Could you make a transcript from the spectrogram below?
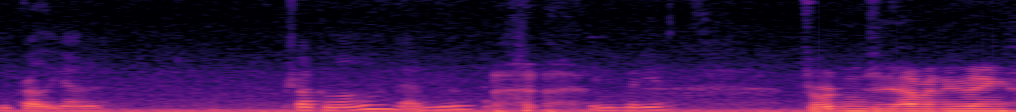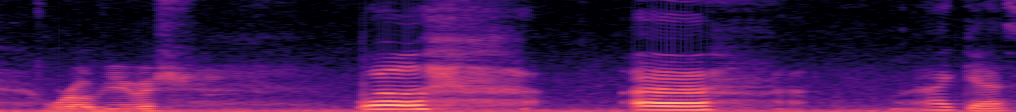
we probably gotta truck along I don't know anybody else Jordan, do you have anything worldviewish? Well, uh, I guess.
